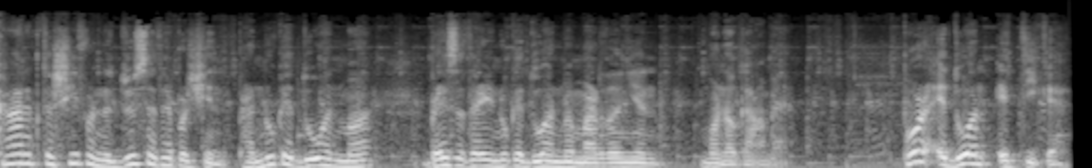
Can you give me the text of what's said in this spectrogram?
kanë këtë shifër në 43%, pra nuk e duan më brezat e rinj nuk e duan më marrëdhënien monogame. Por e duan etike.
